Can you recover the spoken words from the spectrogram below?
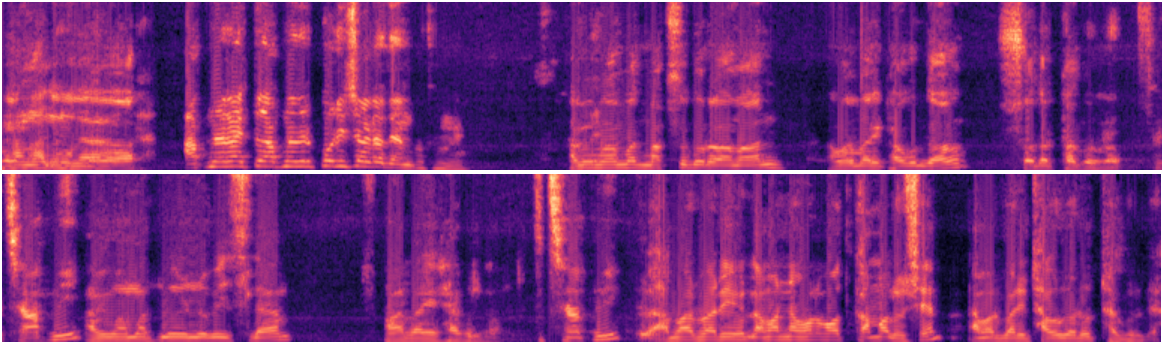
আলহামদুলিল্লাহ। আপনারা একটু আপনাদের পরিচয়টা দেন প্রথমে। আমি মোহাম্মদ মাকসুদুর রহমান আমার বাড়ি ঠাকুরগাঁও সদর ঠাকুরগাঁও। আচ্ছা আপনি? আমি মোহাম্মদ নুরুল নবী ইসলাম আমার বাড়ি ঠাকুরগাঁও। আচ্ছা আপনি? আমার বাড়ি হলো আমার নাম হলো মোহাম্মদ কামাল হোসেন আমার বাড়ি ঠাকুরগাঁও রোড ঠাকুরগা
